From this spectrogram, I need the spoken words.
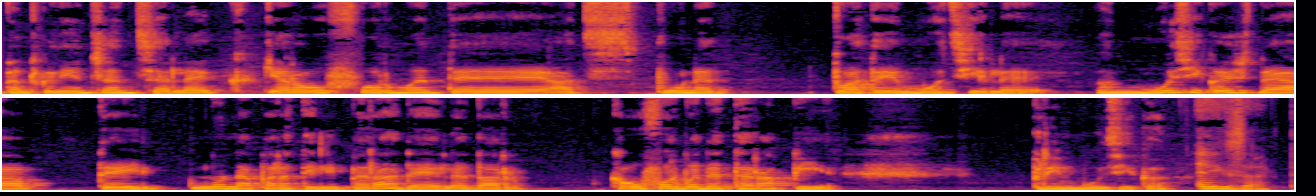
pentru că din ce înțeleg, era o formă de a-ți spune toate emoțiile în muzică și de a te, nu neapărat elibera de ele, dar ca o formă de terapie prin muzică. Exact.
